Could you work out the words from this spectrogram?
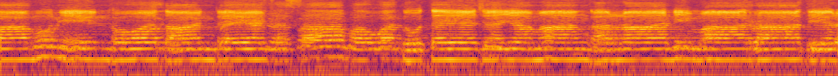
ามุนินโทตันเตจสาภวตุเตชยมังคลานิมาราติเร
